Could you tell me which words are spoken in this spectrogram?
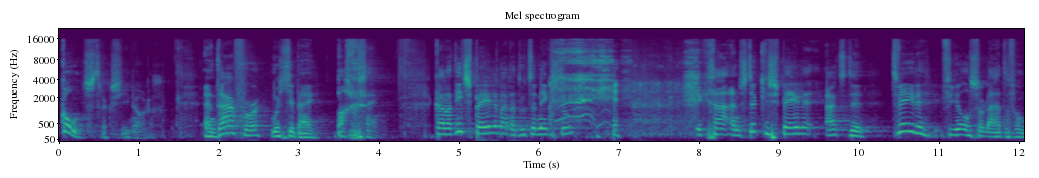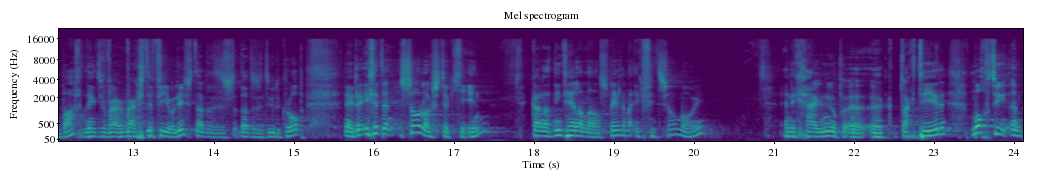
constructie nodig. En daarvoor moet je bij Bach zijn. Kan dat niet spelen, maar dat doet er niks toe. ik ga een stukje spelen uit de tweede vioolsonate van Bach. Dan denkt u, waar, waar is de violist? Nou, dat, is, dat is natuurlijk Rob. Nee, daar is het een solo-stukje in. Ik kan dat niet helemaal spelen, maar ik vind het zo mooi. En ik ga u nu op uh, uh, trakteren. Mocht u een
